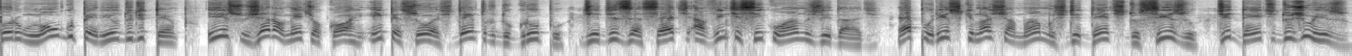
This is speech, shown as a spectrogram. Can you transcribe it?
por um longo período de tempo. Isso geralmente ocorre em pessoas dentro do grupo de 17 a 25 anos de idade. É por isso que nós chamamos de dentes do siso de dente do juízo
